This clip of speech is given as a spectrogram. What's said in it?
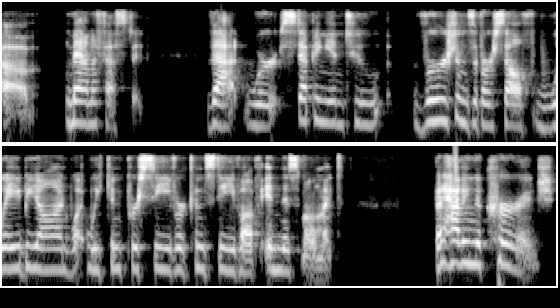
uh, manifested. That we're stepping into versions of ourselves way beyond what we can perceive or conceive of in this moment. But having the courage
